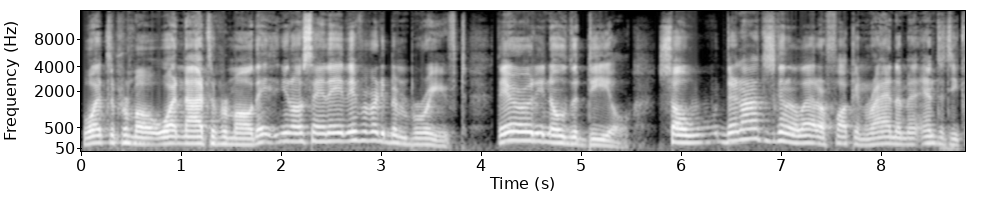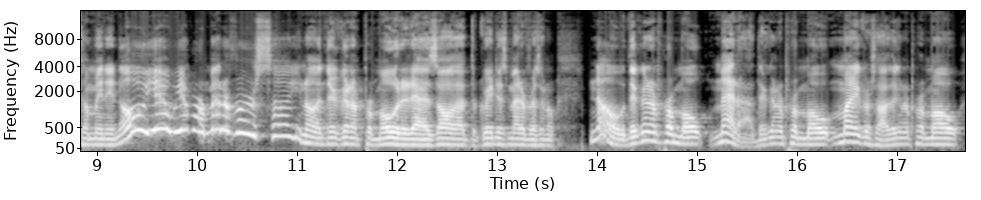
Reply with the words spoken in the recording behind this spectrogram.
what to promote, what not to promote. They, you know, I'm saying they they've already been briefed. They already know the deal. So they're not just gonna let a fucking random entity come in and oh yeah, we have our metaverse, uh, you know, and they're gonna promote it as all oh, that the greatest metaverse. No, they're gonna promote Meta. They're gonna promote Microsoft. They're gonna promote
